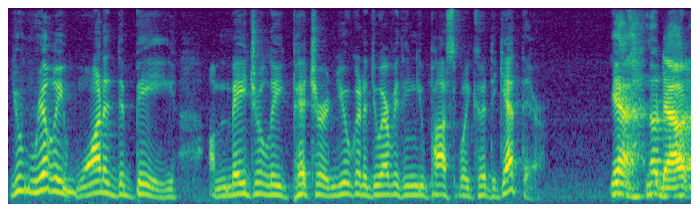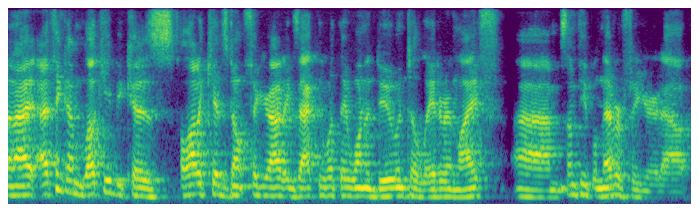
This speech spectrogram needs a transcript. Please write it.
You really wanted to be a major league pitcher, and you were going to do everything you possibly could to get there. Yeah, no doubt. And I, I, think I'm lucky because a lot of kids don't figure out exactly what they want to do until later in life. Um, some people never figure it out.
